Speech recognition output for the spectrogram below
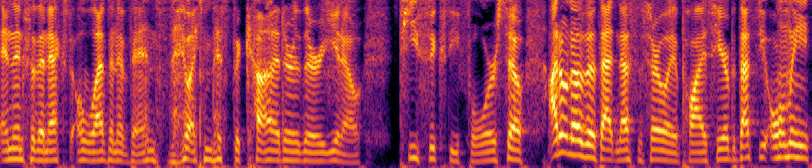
and then for the next 11 events they like miss the cut or they're you know t64 so i don't know that that necessarily applies here but that's the only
